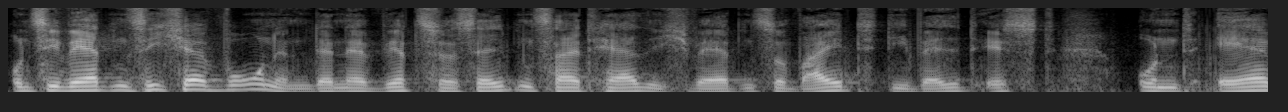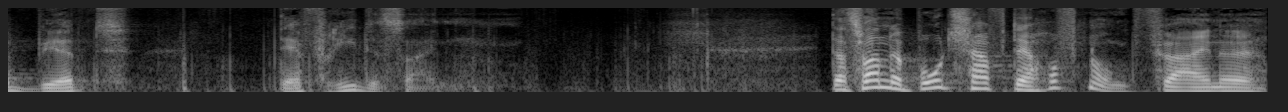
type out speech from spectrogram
Und sie werden sicher wohnen, denn er wird zur selben Zeit herrlich werden, soweit die Welt ist, und er wird der Friede sein. Das war eine Botschaft der Hoffnung für eine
